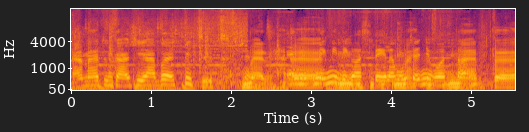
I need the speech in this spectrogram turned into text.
elmehetünk Ázsiába egy picit? Mert, Én még- eh, még mindig azt élem, úgyhogy nyugodtan. Mert eh,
